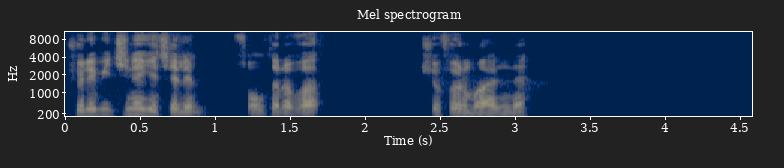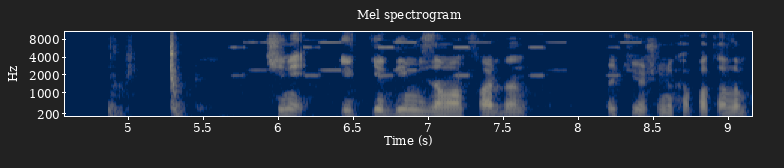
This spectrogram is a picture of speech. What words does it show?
Şöyle bir içine geçelim sol tarafa şoför mahalline. İçine ilk girdiğimiz zaman fardan ötüyor. Şunu kapatalım.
